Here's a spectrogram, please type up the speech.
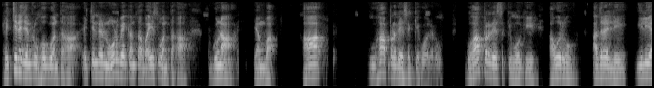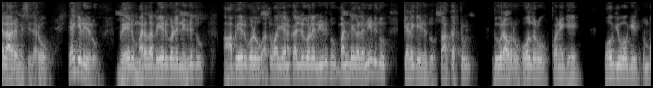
ಹೆಚ್ಚಿನ ಜನರು ಹೋಗುವಂತಹ, ಹೆಚ್ಚಿನ ಜನರು ನೋಡಬೇಕಂತ ಬಯಸುವಂತಹ ಗುಣ ಎಂಬ ಆ ಗುಹಾ ಪ್ರದೇಶಕ್ಕೆ ಹೋದರು. ಗುಹಾ ಪ್ರದೇಶಕ್ಕೆ ಹೋಗಿ ಅವರು ಅದರಲ್ಲಿ ಇಳಿಯಲಾರಂಭಿಸಿದರು. ಹೇಗೆ ಇಳಿದರು ಬೇರು ಮರದ ಬೇರುಗಳನ್ನು ಹಿಡಿದು ಆ ಬೇರುಗಳು ಅಥವಾ ಏನು ಕಲ್ಲುಗಳನ್ನು ಹಿಡಿದು ಬಂಡೆಗಳನ್ನು ಹಿಡಿದು ಕೆಳಗೆ ಇಳಿದು ಸಾಕಷ್ಟು ದೂರ ಅವರು ಹೋದರು. ಕೊನೆಗೆ ಹೋಗಿ ಹೋಗಿ ತುಂಬ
